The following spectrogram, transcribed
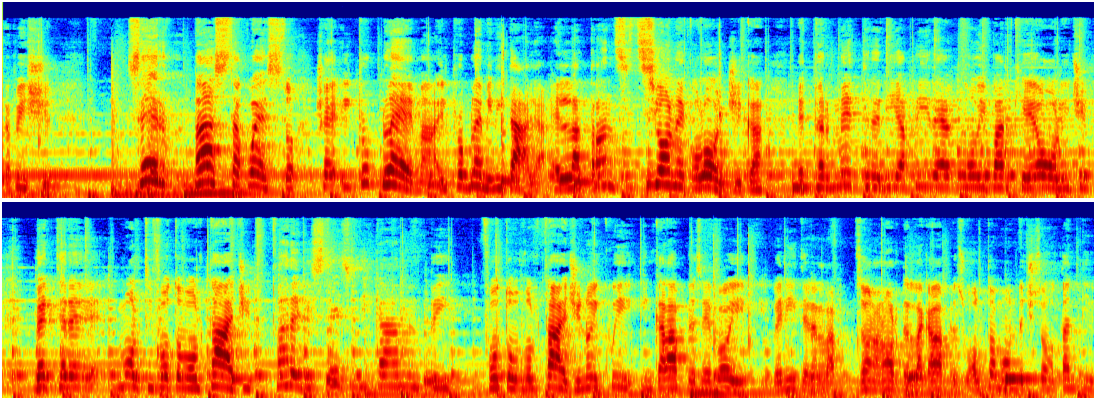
Capisci? Serve, basta questo. Cioè, il problema, il problema in Italia è la transizione ecologica e permettere di aprire nuovi parchi eolici, mettere molti fotovoltaici, fare distesi di campi fotovoltaici. Noi qui in Calabria, se voi venite nella zona nord della Calabria su Alto Monte, ci sono tanti,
